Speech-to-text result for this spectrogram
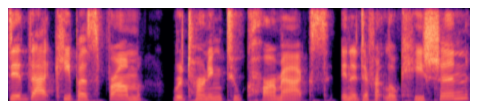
Did that keep us from returning to CarMax in a different location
